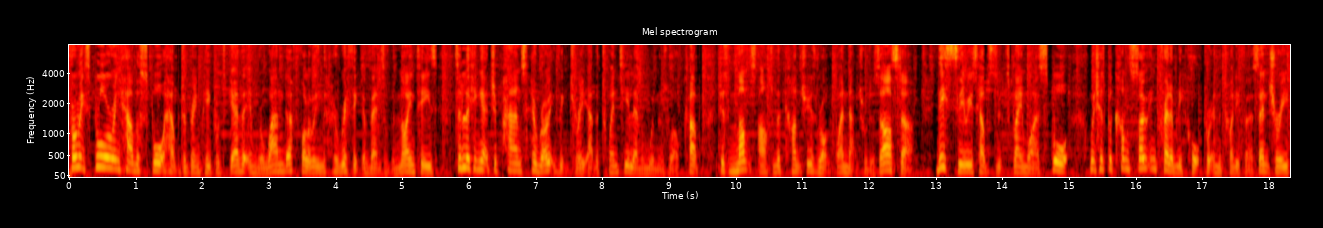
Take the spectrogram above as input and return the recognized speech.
From exploring how the sport helped to bring people together in Rwanda following the horrific events of the 90s, to looking at Japan's heroic victory at the 2011 Women's World Cup just months after the country was rocked by a natural disaster. This series helps to explain why a sport, which has become so incredibly corporate in the 21st century,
